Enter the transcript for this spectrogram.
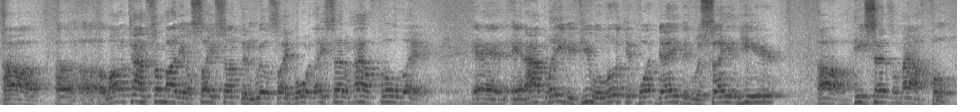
Uh, uh, a lot of times somebody will say something and we'll say, boy, they said a mouthful there. And, and I believe if you will look at what David was saying here, uh, he says a mouthful.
